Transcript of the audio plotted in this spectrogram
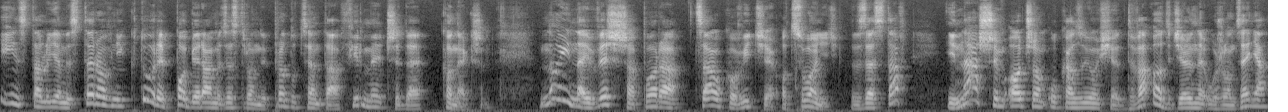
i instalujemy sterownik, który pobieramy ze strony producenta firmy 3D Connection. No i najwyższa pora całkowicie odsłonić zestaw i naszym oczom ukazują się dwa oddzielne urządzenia,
